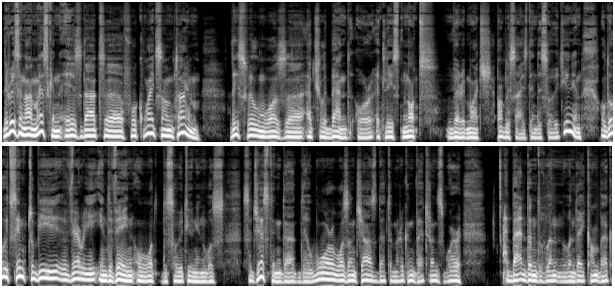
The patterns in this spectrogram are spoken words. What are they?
The reason I'm asking is that uh, for quite some time, this film was uh, actually banned, or at least not very much publicized in the Soviet Union, although it seemed to be very in the vein of what the Soviet Union was suggesting, that the war wasn't just that American veterans were abandoned when when they come back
